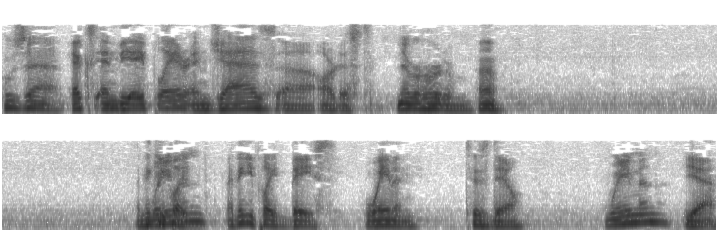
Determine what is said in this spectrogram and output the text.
Who's that? Ex NBA player and jazz uh, artist. Never heard of him. Huh. I think he played. I think he played bass. Wayman Tisdale. Wayman? Yeah.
